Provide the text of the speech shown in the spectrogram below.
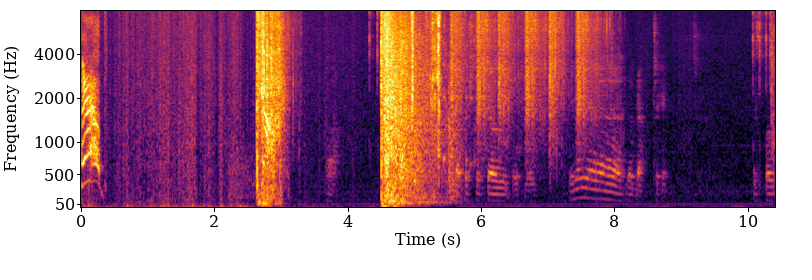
Help! A. Chyba coś nie. Dobra, czekaj. Spełnię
